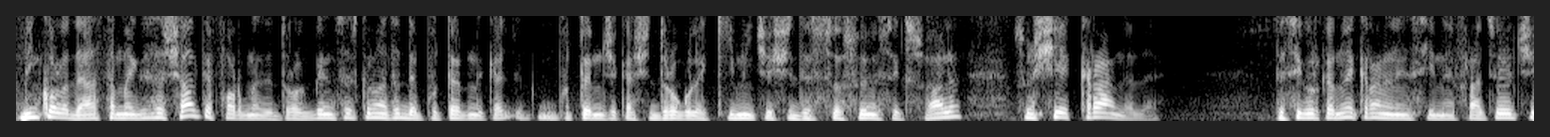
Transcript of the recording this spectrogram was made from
Dincolo de asta, mai există și alte forme de drog, bineînțeles că nu atât de puternice, puternice ca și drogurile chimice și distorsiune sexuale, sunt și ecranele Desigur că nu ecranele în sine, fraților, ci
